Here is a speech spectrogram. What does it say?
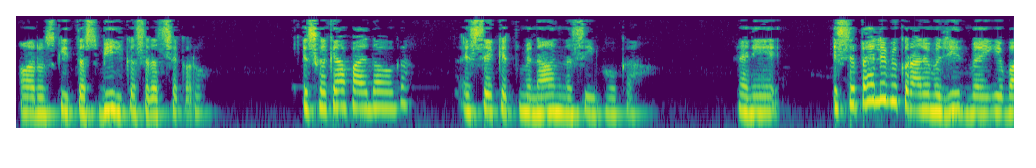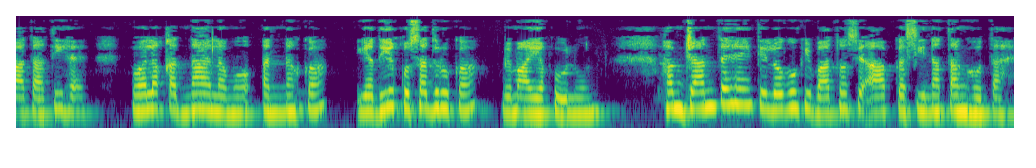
اور اس کی تصبیح کثرت سے کرو۔ اس کا کیا فائدہ ہوگا؟ اس سے اطمینان نصیب ہوگا۔ یعنی اس سے پہلے بھی قرآن مجید میں یہ بات آتی ہے ان کا یدیق صدر کا بیما یقول ہم جانتے ہیں کہ لوگوں کی باتوں سے آپ کا سینا تنگ ہوتا ہے۔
